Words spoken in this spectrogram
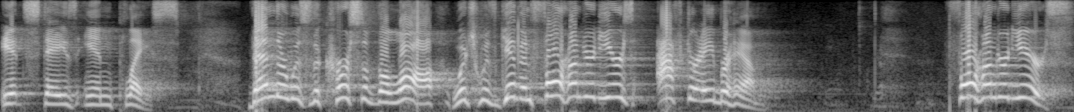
it stays in place. Then there was the curse of the law, which was given 400 years after Abraham. 400 years.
